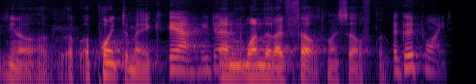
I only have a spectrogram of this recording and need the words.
you know a, a point to make, Yeah, he does. and one that I've felt myself. But. A good point.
